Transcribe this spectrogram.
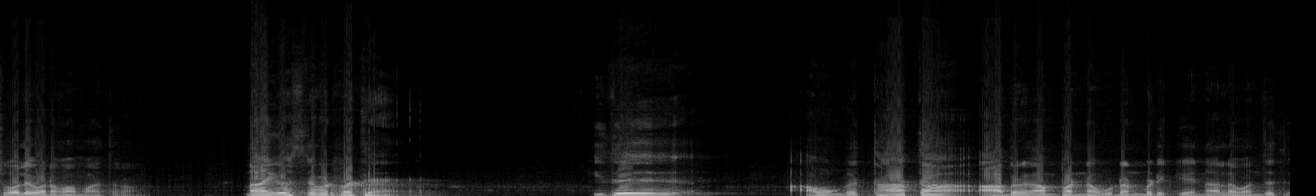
சோலைவனமாக மாற்றுறோம் நான் யோசனை பண்ணி பார்த்தேன். இது அவங்க தாத்தா ஆபிரகாம் பண்ண உடன்படிக்கையினால் வந்தது.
